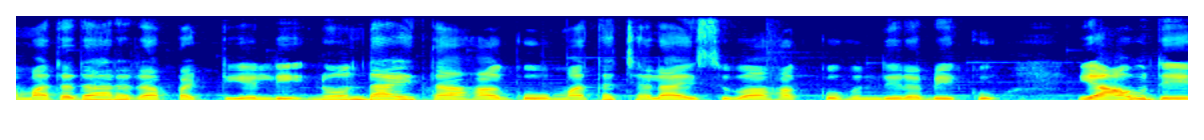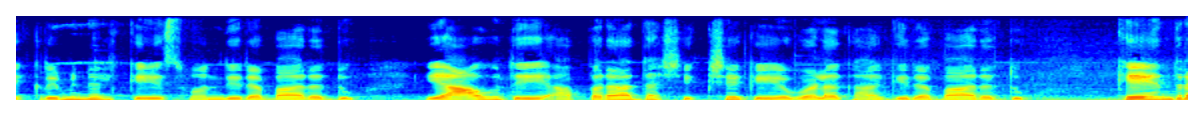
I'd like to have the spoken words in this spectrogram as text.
ಮತದಾರರ ಪಟ್ಟಿಯಲ್ಲಿ ನೋಂದಾಯಿತ ಹಾಗೂ ಮತ ಚಲಾಯಿಸುವ ಹಕ್ಕು ಹೊಂದಿರಬೇಕು. ಯಾವುದೇ ಕ್ರಿಮಿನಲ್ ಕೇಸ್ ಹೊಂದಿರಬಾರದು. ಯಾವುದೇ ಅಪರಾಧ ಶಿಕ್ಷೆಗೆ ಒಳಗಾಗಿರಬಾರದು. ಕೇಂದ್ರ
